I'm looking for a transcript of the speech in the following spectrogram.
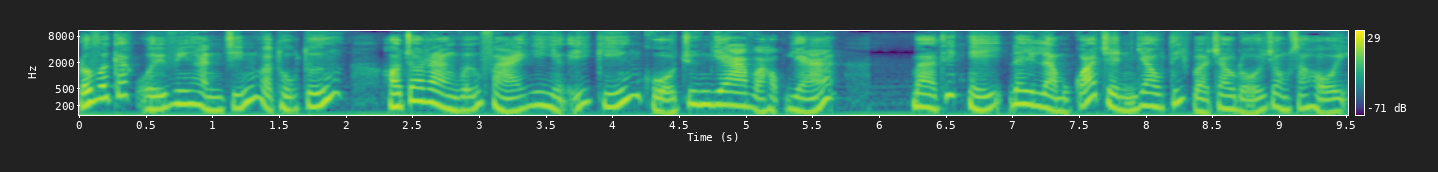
Đối với các ủy viên hành chính và thủ tướng, họ cho rằng vẫn phải ghi nhận ý kiến của chuyên gia và học giả. Bà thiết nghĩ đây là một quá trình giao tiếp và trao đổi trong xã hội.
